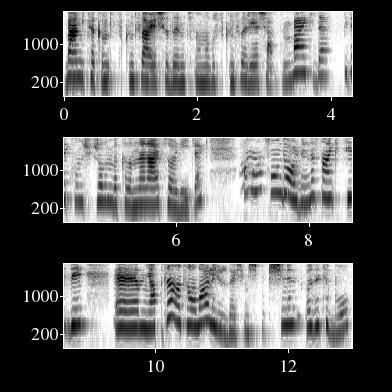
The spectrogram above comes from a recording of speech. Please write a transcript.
Ben bir takım sıkıntılar yaşadığım için ona bu sıkıntıları yaşattım. Belki de bir de konuşturalım bakalım neler söyleyecek. Ama son gördüğünde sanki sizi e, yaptığı hatalarla yüzleşmiş. Bu kişinin özeti bu.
